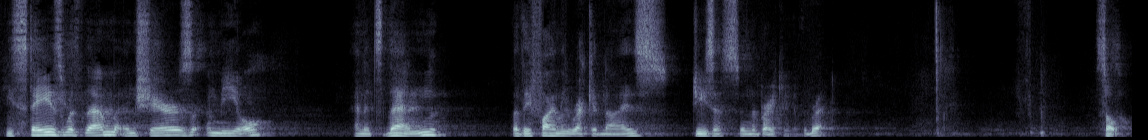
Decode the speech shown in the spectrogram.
He stays with them and shares a meal. And it's then that they finally recognize Jesus in the breaking of the bread. So,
